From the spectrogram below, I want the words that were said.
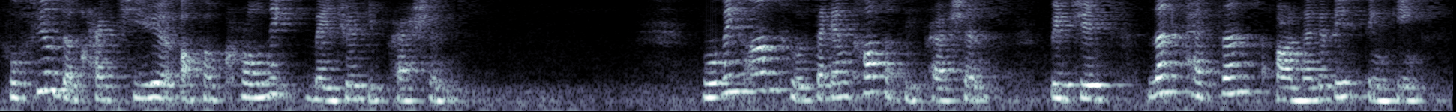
fulfill the criteria of a chronic major depressions. Moving on to second cause of depressions, which is learned patterns or negative thinkings.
